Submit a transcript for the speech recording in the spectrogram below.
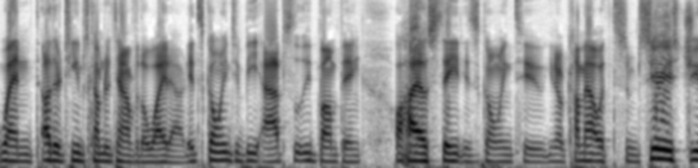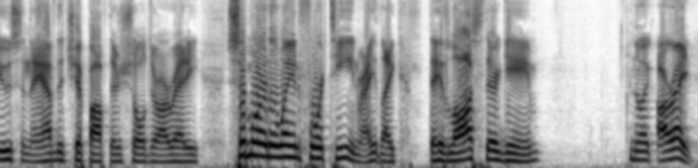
when other teams come to town for the whiteout. It's going to be absolutely bumping. Ohio State is going to, you know, come out with some serious juice and they have the chip off their shoulder already. Similar to the way in 14, right? Like they lost their game and they're like, all right,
